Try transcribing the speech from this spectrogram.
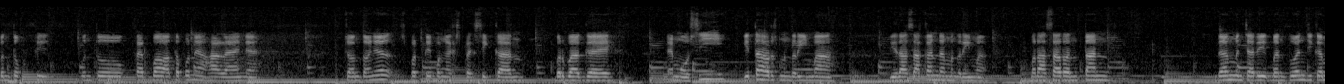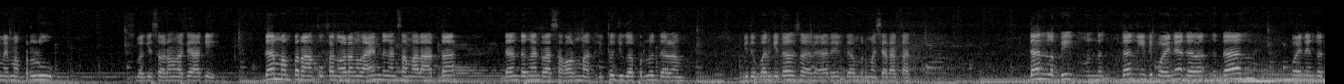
bentuk bentuk verbal ataupun yang hal lainnya. Contohnya seperti mengekspresikan berbagai emosi kita harus menerima dirasakan dan menerima. Merasa rentan dan mencari bantuan jika memang perlu sebagai seorang laki-laki. Dan memperlakukan orang lain dengan sama rata dan dengan rasa hormat. Itu juga perlu dalam kehidupan kita sehari-hari dalam bermasyarakat. Dan lebih dan inti poinnya adalah dan poin yang ke,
